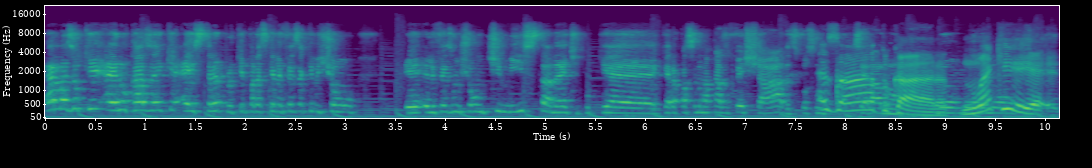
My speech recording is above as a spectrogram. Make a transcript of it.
É, mas o que é no caso aí que é estranho, porque parece que ele fez aquele show. Ele fez um show intimista, né? Tipo, que, é, que era pra ser numa casa fechada, se fosse. sei lá, Exato, num- cara. num- Não é que é,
